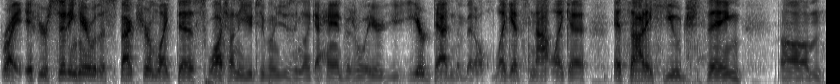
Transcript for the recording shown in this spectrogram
Right. If you're sitting here with a spectrum like this, watch on the YouTube. I'm using like a hand visual here. You're dead in the middle. Like it's not like a it's not a huge thing um,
